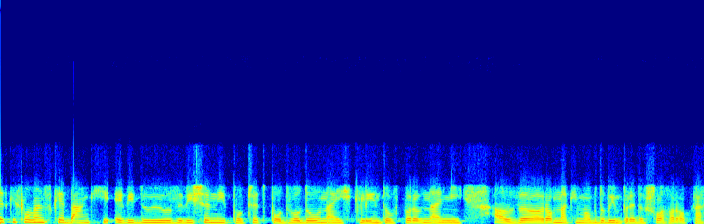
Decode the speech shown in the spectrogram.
Všetky slovenské banky evidujú zvýšený počet podvodov na ich klientov v porovnaní s rovnakým obdobím predošlého roka.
